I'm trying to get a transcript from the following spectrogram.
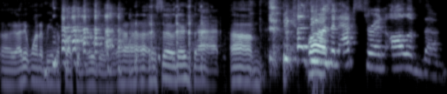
Uh, I didn't want to be in the fucking movie, uh, so there's that. Um, because but- he was an extra in all of them.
